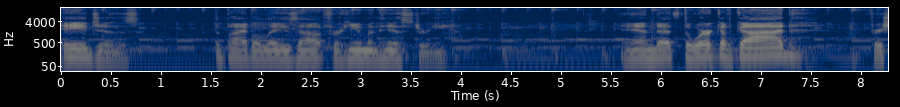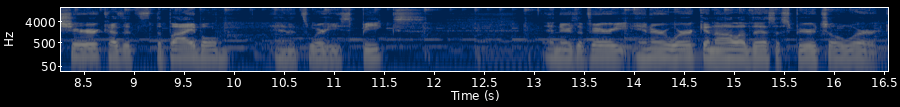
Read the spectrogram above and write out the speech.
ages the Bible lays out for human history. And that's the work of God for sure, because it's the Bible and it's where He speaks. And there's a very inner work in all of this, a spiritual work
